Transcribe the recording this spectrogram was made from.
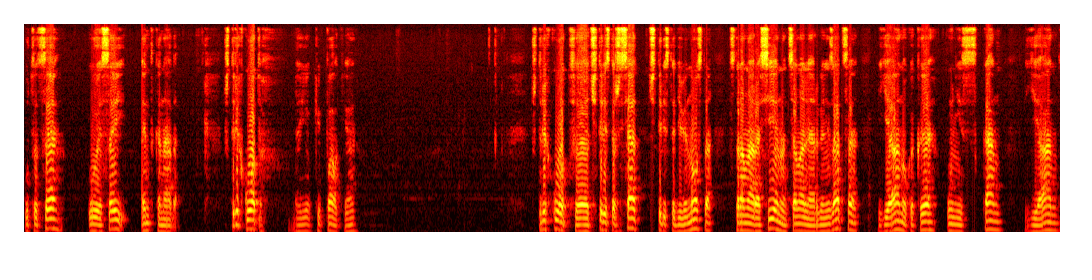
УЦЦ, USA and Canada. Штрих-код. Да елки-палки, а. Штрих-код 460 490 страна Россия, национальная организация ЕАН, УКК, Унискан, ЕАН,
